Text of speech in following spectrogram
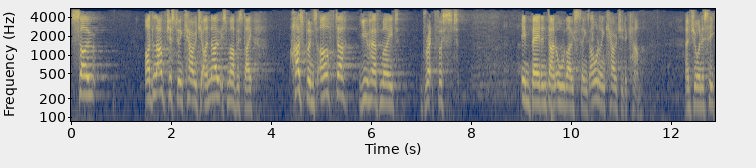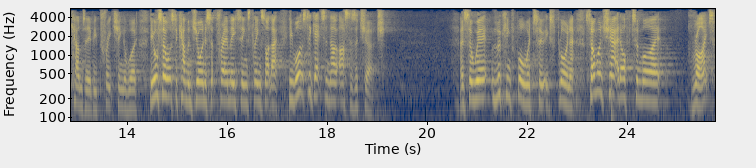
So I'd love just to encourage you. I know it's Mother's Day. Husbands, after you have made breakfast in bed and done all those things, I want to encourage you to come and join us. He comes and he'll be preaching the word. He also wants to come and join us at prayer meetings, things like that. He wants to get to know us as a church. And so we're looking forward to exploring that. Someone shouted off to my right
